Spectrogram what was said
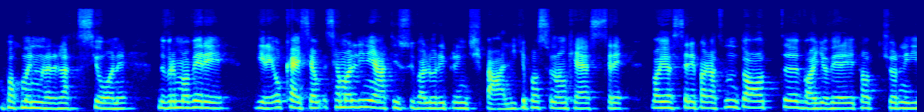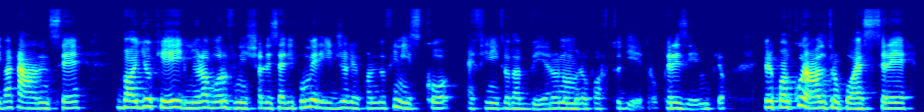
un po' come in una relazione, dovremmo avere, dire ok, siamo, siamo allineati sui valori principali, che possono anche essere voglio essere pagato un tot, voglio avere tot giorni di vacanze, voglio che il mio lavoro finisca alle 6 di pomeriggio, che quando finisco è finito davvero, non me lo porto dietro, per esempio. Per qualcun altro può essere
